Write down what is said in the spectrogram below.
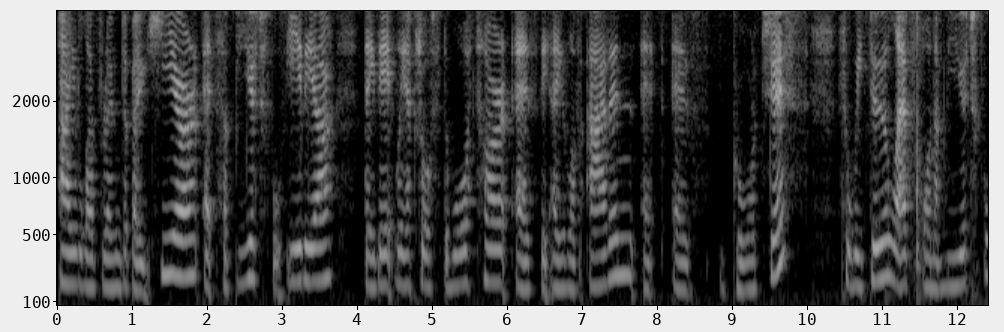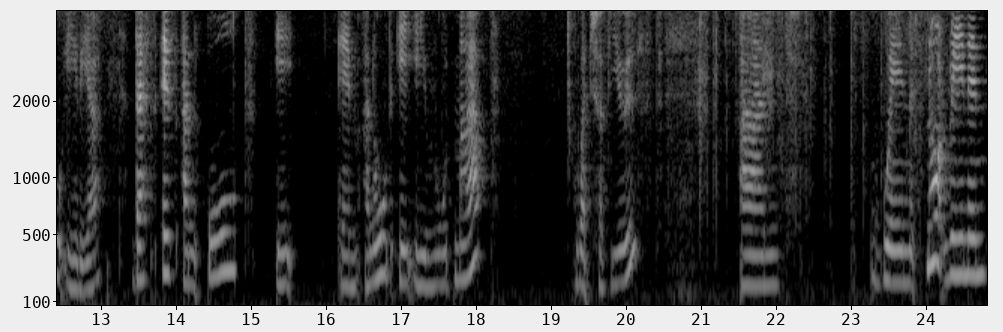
I live round about here. It's a beautiful area. Directly across the water is the Isle of Arran. It is gorgeous. So we do live on a beautiful area. This is an old um, an old AA road map which I've used and when it's not raining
